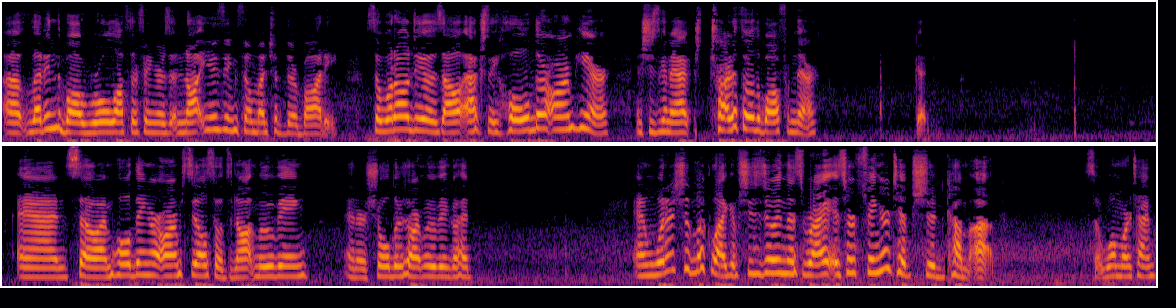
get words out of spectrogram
uh, letting the ball roll off their fingers and not using so much of their body. So what I'll do is I'll actually hold their arm here and she's going to try to throw the ball from there. Good. And so I'm holding her arm still so it's not moving and her shoulders aren't moving. Go ahead. And what it should look like if she's doing this right is her fingertips should come up. So one more time.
